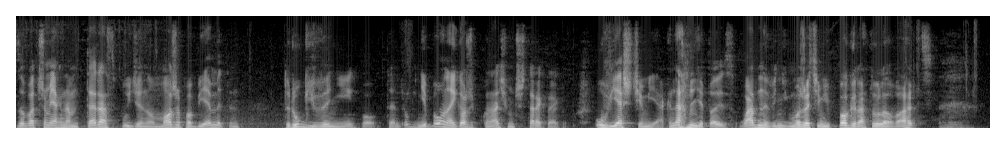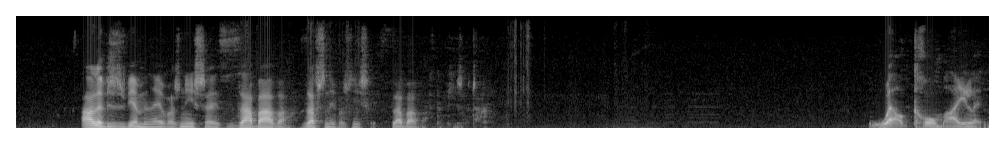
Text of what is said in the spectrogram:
Zobaczymy jak nam teraz pójdzie, no może pobijemy ten drugi wynik, bo ten drugi nie było najgorzej, pokonaliśmy czterech, tak uwierzcie mi, jak na mnie to jest ładny wynik, możecie mi pogratulować. Ale już wiemy, najważniejsza jest zabawa. Zawsze najważniejsza jest zabawa w takich rzeczach. Welcome Island.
